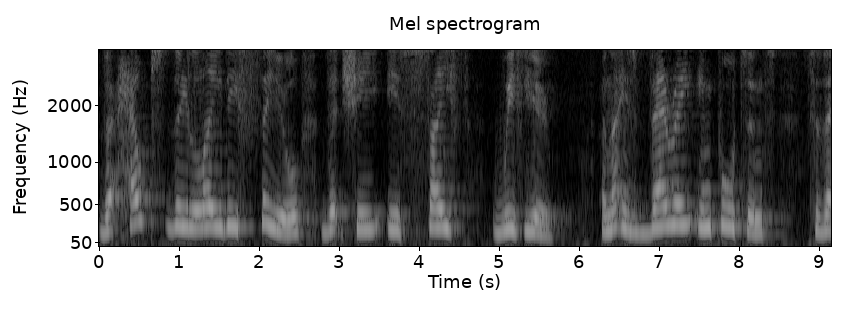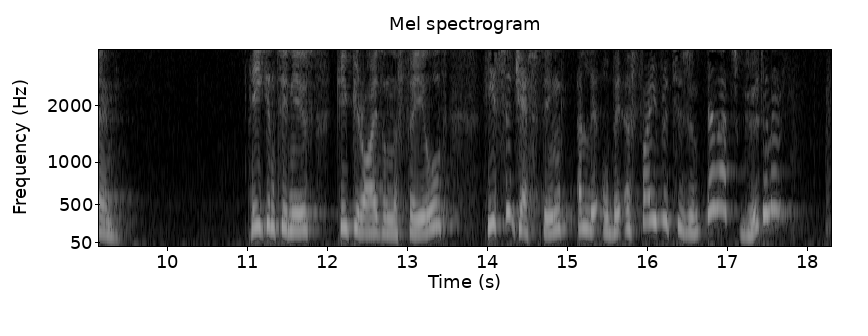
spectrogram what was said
that helps the lady feel that she is safe with you. And that is very important to them. He continues, keep your eyes on the field. He's suggesting a little bit of favouritism. Now that's good, isn't it?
